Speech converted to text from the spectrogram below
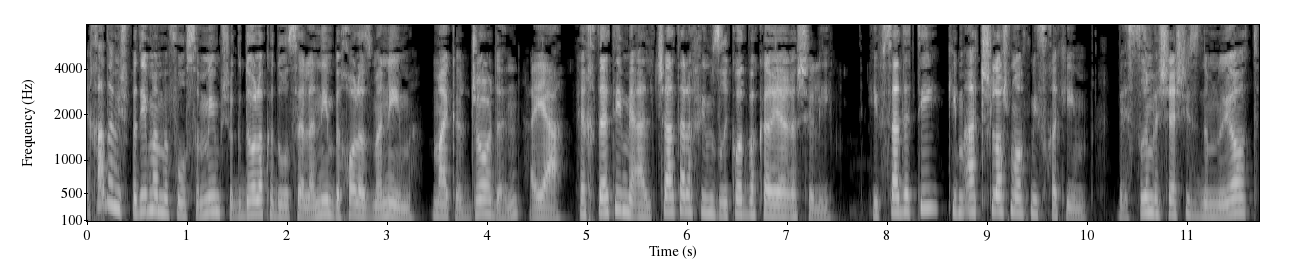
אחד המשפטים המפורסמים שגדול הכדורסלנים בכל הזמנים, מייקל ג'ורדן, היה החטאתי מעל 9,000 זריקות בקריירה שלי. הפסדתי כמעט 300 משחקים. ב-26 הזדמנויות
